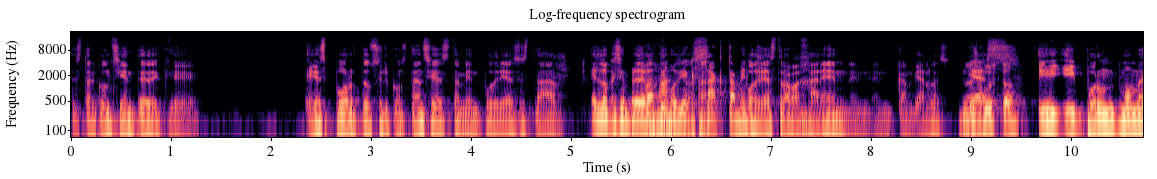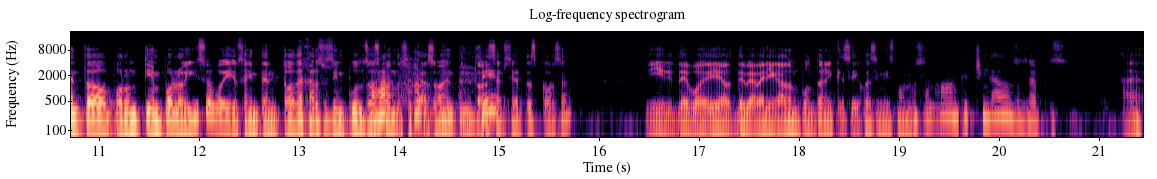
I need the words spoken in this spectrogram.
estar consciente de que es por tus circunstancias, también podrías estar. Es lo que siempre debatimos Ajá, y o sea, exactamente. podrías trabajar en, en- en cambiarlas. No Yes. es justo. Y, y por un momento, por un tiempo lo hizo, güey. O sea, intentó dejar sus impulsos Ajá. cuando se casó, intentó Sí. hacer ciertas cosas. Y debe, debe haber llegado a un punto en el que se dijo a sí mismo, no, eso no, qué chingados. O sea, pues a-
